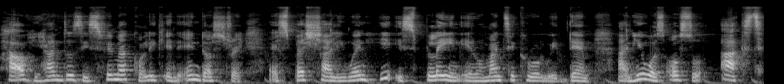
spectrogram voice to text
how he handles his female colleague in the industry, especially when he is playing a romantic role with them. And he was also asked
